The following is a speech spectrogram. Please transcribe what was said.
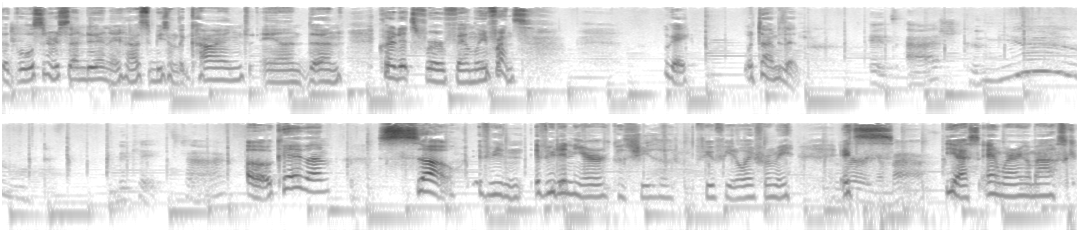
that the listeners send in. It has to be something kind, and then credits for family and friends. Okay, what time is it? It's Ash communicates time. Okay then. So if you didn't, if you didn't hear, because she's a few feet away from me, it's a mask. yes, and wearing a mask.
